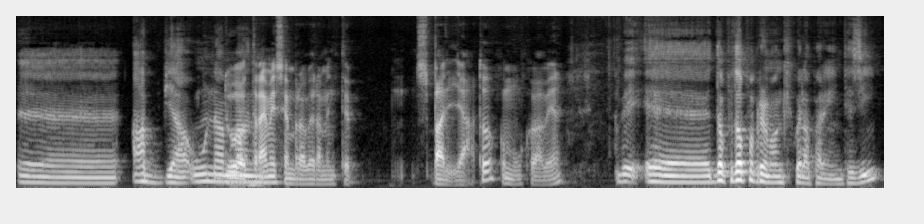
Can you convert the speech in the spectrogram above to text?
eh, abbia una Due o man- tre mi sembra veramente sbagliato, comunque va bene. Beh, eh, dopo, dopo apriamo anche quella parentesi.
